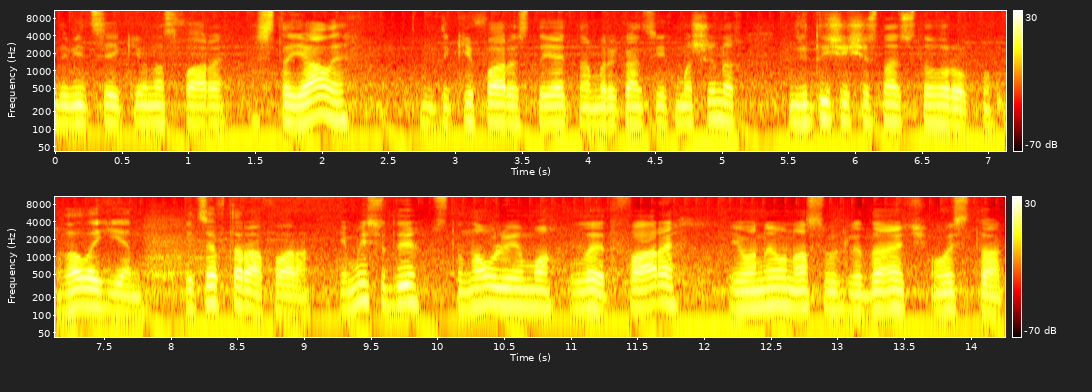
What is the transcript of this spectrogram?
Дивіться, які у нас фари стояли. Такі фари стоять на американських машинах 2016 року. Галоген. І це втора фара. І ми сюди встановлюємо LED фари. І вони у нас виглядають ось так.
